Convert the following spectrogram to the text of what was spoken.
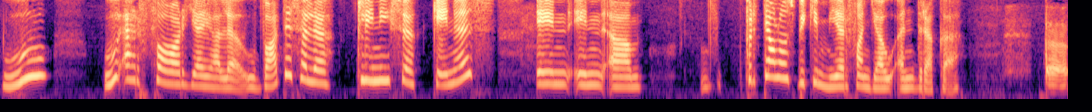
Hoe Hoe ervaar jy hulle? Hoe wat is hulle kliniese kennis en en ehm um, vertel ons bietjie meer van jou indrukke. Uh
